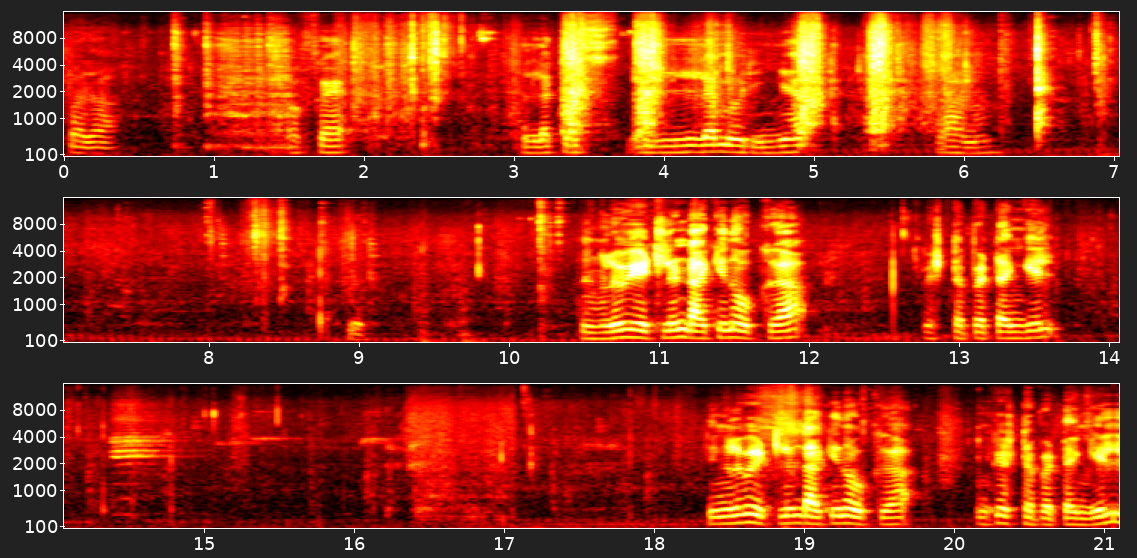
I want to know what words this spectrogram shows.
അപ്പം അതാ ഒക്കെ നല്ല ക്രിസ് നല്ല മുരിഞ്ഞ ആണ് നിങ്ങൾ വീട്ടിലുണ്ടാക്കി നോക്കുക. ഇഷ്ടപ്പെട്ടെങ്കിൽ നിങ്ങൾ വീട്ടിലുണ്ടാക്കി നോക്കുക. നിങ്ങൾക്ക് ഇഷ്ടപ്പെട്ടെങ്കിൽ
